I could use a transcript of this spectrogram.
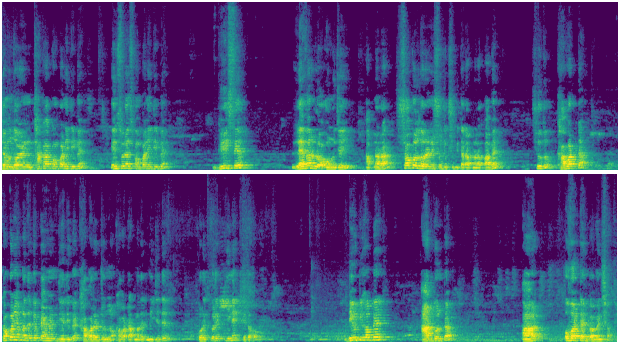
যেমন ধরেন থাকা কোম্পানি দিবে। ইন্স্যুরেন্স কোম্পানি দিবে। গ্রিসের লেবার ল অনুযায়ী আপনারা সকল ধরনের সুযোগ সুবিধাটা আপনারা পাবেন। শুধু খাবারটা কোম্পানি আপনাদেরকে পেমেন্ট দিয়ে দিবে খাবারের জন্য, খাবারটা আপনাদের নিজেদের খরিদ করে কিনে খেতে হবে। ডিউটি হবে আট ঘণ্টা আর ওভারটাইম পাবেন সাথে।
